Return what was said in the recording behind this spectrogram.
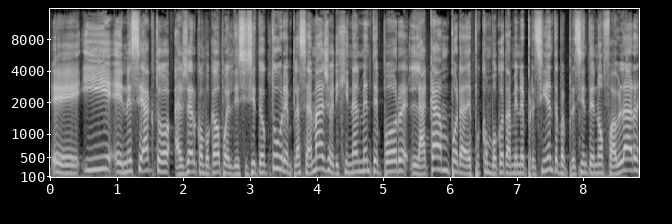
eh, y en ese acto, ayer convocado por el 17 de octubre en Plaza de Mayo, originalmente por la Cámpora, después convocó también el presidente, pero el presidente no fue a hablar,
